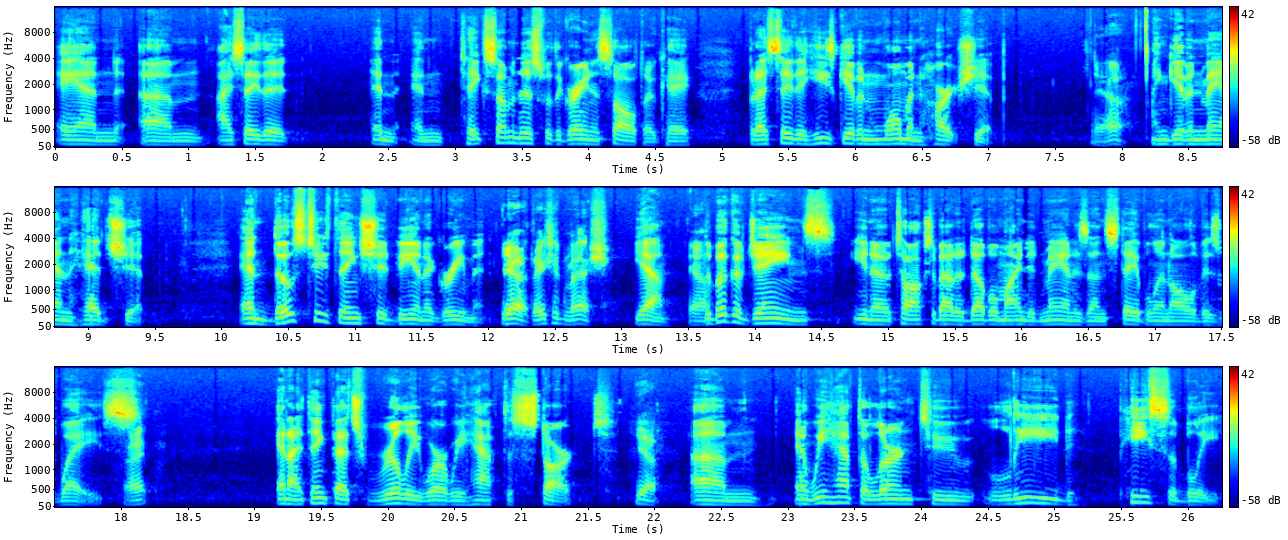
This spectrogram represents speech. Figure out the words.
And um, I say that, and and take some of this with a grain of salt, okay? But I say that He's given woman heartship Yeah, and given man headship, and those two things should be in agreement. yeah, they should mesh. Yeah. Yeah. The book of James, you know, talks about a double-minded man is unstable in all of his ways. Right. And I think that's really where we have to start. Yeah, Um, and we have to learn to lead peaceably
